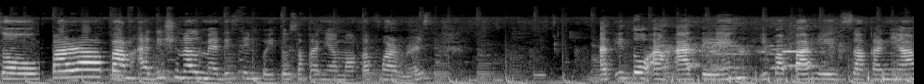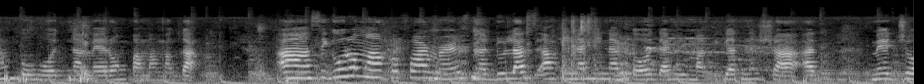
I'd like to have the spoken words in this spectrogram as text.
So, para pang additional medicine po ito sa kanya mga ka-farmers, at ito ang ating ipapahid sa kanyang tuhod na merong pamamaga. Ah, siguro mga ka-farmers, nadulas ang inahin na to dahil mabigat na siya at medyo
